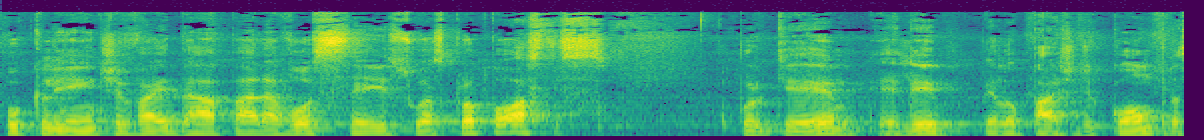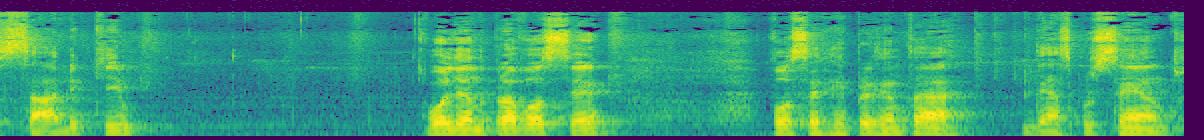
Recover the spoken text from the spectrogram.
o cliente vai dar para você e suas propostas. Porque ele, pela parte de compras, sabe que olhando para você, você representa 10%,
